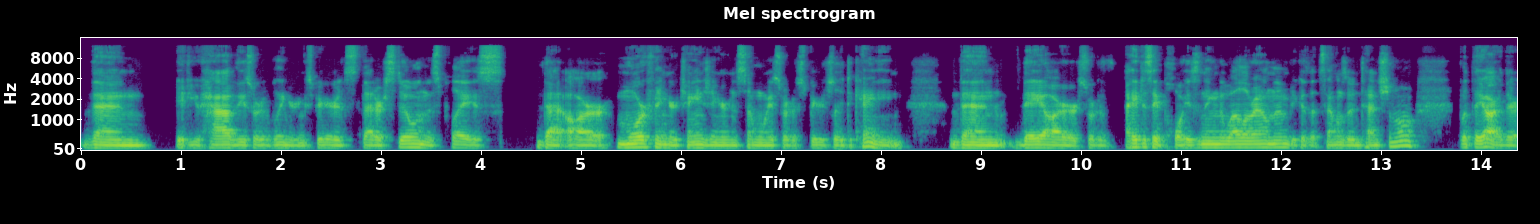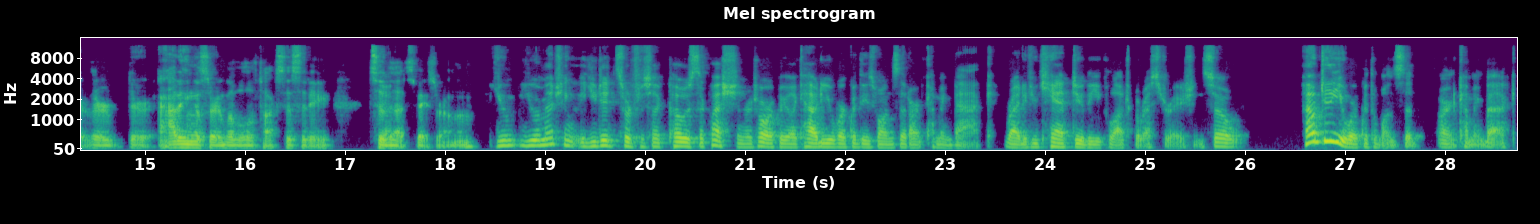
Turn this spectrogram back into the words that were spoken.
Then, if you have these sort of lingering spirits that are still in this place that are morphing or changing or in some way sort of spiritually decaying, then they are sort of I hate to say poisoning the well around them because it sounds intentional, but they are. They're they're they're adding a certain level of toxicity to yeah. that space around them. You you were mentioning you did sort of just like pose the question rhetorically, like how do you work with these ones that aren't coming back, right? If you can't do the ecological restoration, so how do you work with the ones that aren't coming back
